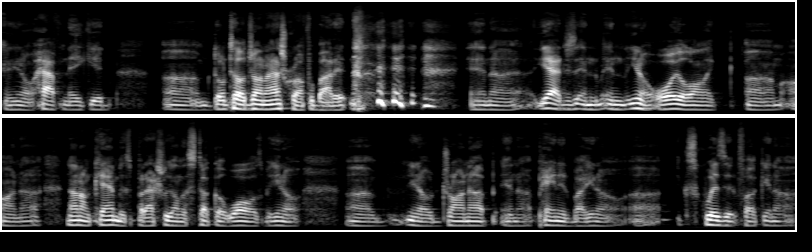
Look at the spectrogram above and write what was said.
and you know half naked. Um, don't tell John Ashcroft about it. and uh, yeah, just in, in you know oil on like um, on uh, not on canvas, but actually on the stucco walls. But you know, um, you know, drawn up and uh, painted by you know uh, exquisite fucking uh,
